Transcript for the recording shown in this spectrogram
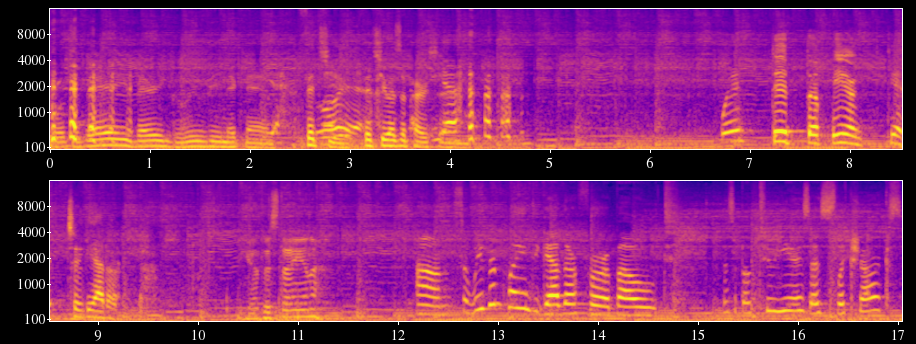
Well, it's a very, very groovy nickname. Yeah. Fits Oh, you. yeah. Fits you as a person. Yeah. When did the band get together? You got this, Diana? Um, so we've been playing together for about, it was about two years as Slick Sharks.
